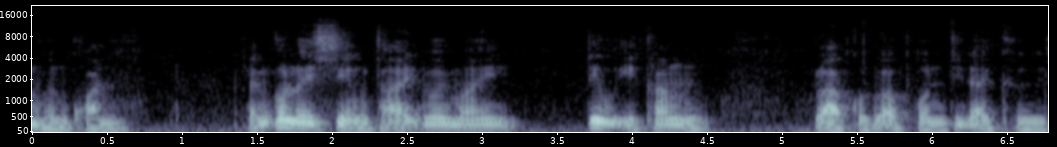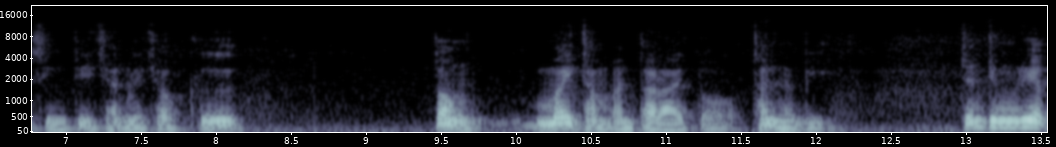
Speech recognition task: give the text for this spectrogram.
เหมือนควัน ฉันก็เลยเสี่ยงทายด้วยไม้ติ้วอีกครั้งหนึ่ง ปรากฏว่าผลที่ได้คือสิ่งที่ฉันไม่ชอบคือ ต้องไม่ทำอันตรายต่อท่านนบี ฉันจึงเรียก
